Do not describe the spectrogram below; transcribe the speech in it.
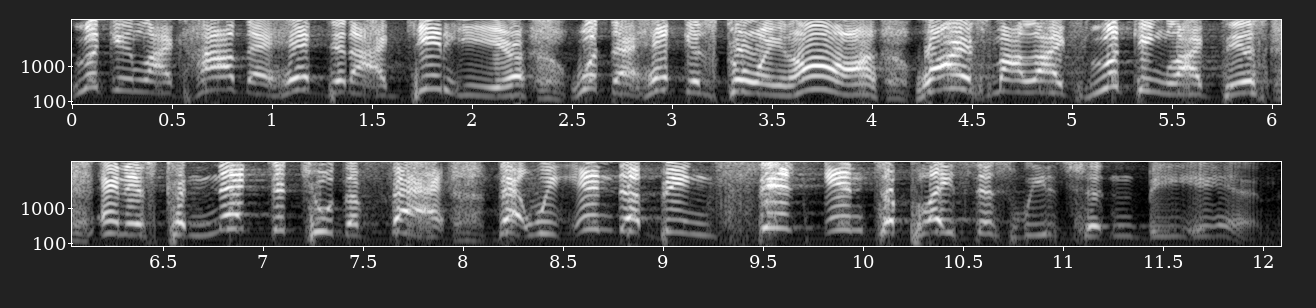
looking like, how the heck did I get here? What the heck is going on? Why is my life looking like this? And it's connected to the fact that we end up being sent into places we shouldn't be in.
